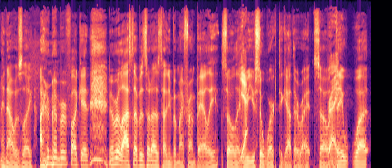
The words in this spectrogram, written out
And I was like, I remember fucking, remember last episode I was telling you about my friend Bailey. So like Yeah. we used to work together, right? So Right. they what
